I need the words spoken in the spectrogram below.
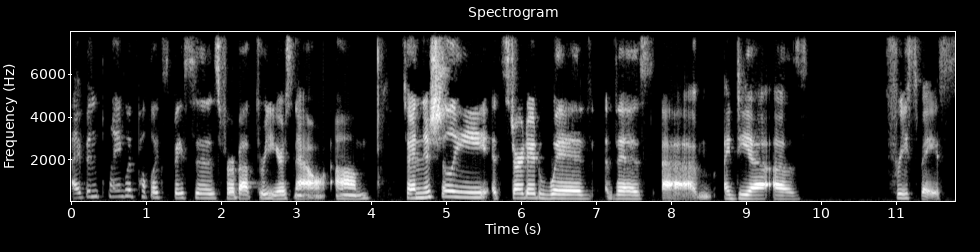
I've been playing with public spaces for about three years now. Um, so initially, it started with this um, idea of free space.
